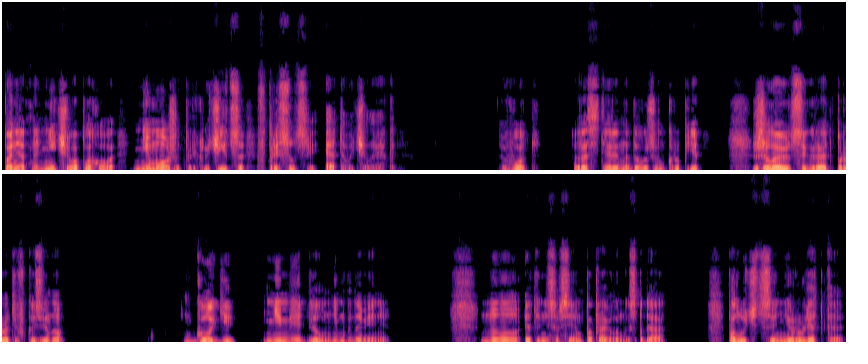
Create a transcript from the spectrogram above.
понятно, ничего плохого не может приключиться в присутствии этого человека. — Вот, — растерянно доложил Крупье, — желают сыграть против казино. Гоги не медлил ни мгновения. — Но это не совсем по правилам, господа. Получится не рулетка,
